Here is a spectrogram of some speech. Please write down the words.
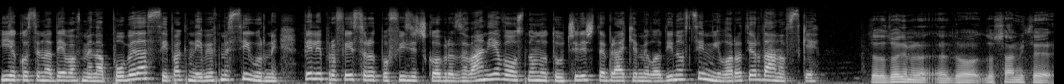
Иако се надевавме на победа, сепак не бевме сигурни, вели професорот по физичко образование во основното училиште браќа Миладиновци Милород Јордановски за да дојдеме до, до самите,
